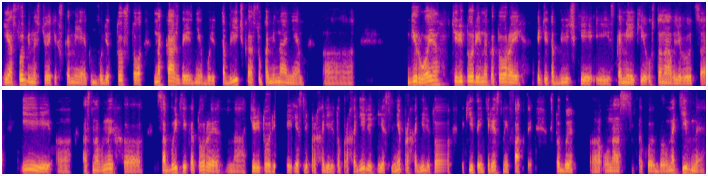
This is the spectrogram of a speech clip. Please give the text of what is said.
и особенностью этих скамеек будет то, что на каждой из них будет табличка с упоминанием героя территории, на которой эти таблички и скамейки устанавливаются, и основных событий, которые на территории, если проходили, то проходили, если не проходили, то какие-то интересные факты, чтобы э, у нас такое было нативное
